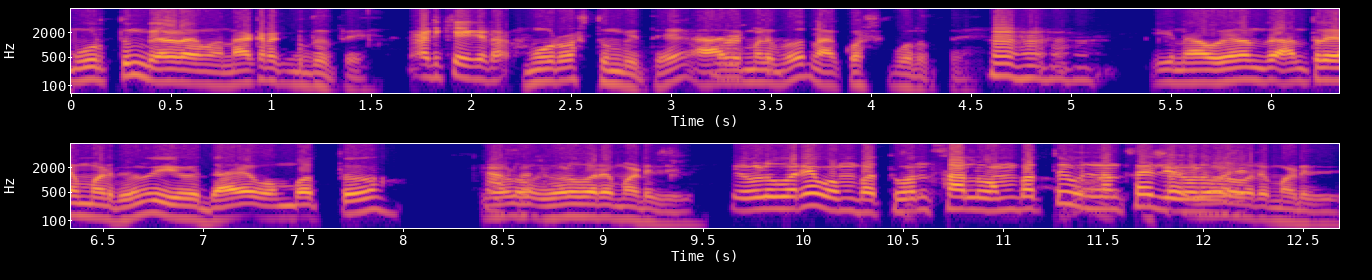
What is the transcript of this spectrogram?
ಮೂರ್ ತುಂಬ ಎರಡು ನಾಲ್ಕರಕ್ಕೆ ಬಿದ್ದೈತಿ. ಅಡಿಕೆ ಗಿಡ. ಮೂರ್ ವರ್ಷ ತುಂಬೈತೆ ಆರು ಮಳೆ ಬರೋದು ನಾಲ್ಕು ವರ್ಷಕ್ಕೆ ಬರುತ್ತೆ. ಈಗ ನಾವು ಏನಂದ್ರೆ ಅಂತರ ಏನ್ ಮಾಡಿದ್ವಿ ಅಂದ್ರೆ ಈ ದಾಯ ಒಂಬತ್ತು ಏಳು ಏಳುವರೆ ಮಾಡಿದೀವಿ. ಏಳುವರೆ ಒಂಬತ್ತು. ಒಂದ್ ಸಾಲ ಒಂಬತ್ತು ಇನ್ನೊಂದ್ ಸಾಲ ಏಳುವರೆ. ಮಾಡಿದ್ವಿ.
